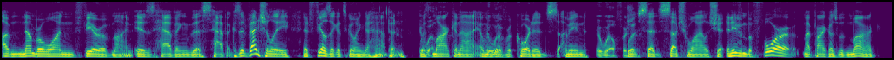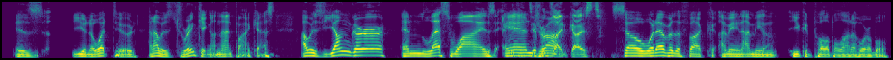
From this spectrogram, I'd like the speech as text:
a number one fear of mine is having this happen because eventually it feels like it's going to happen with will. Mark and I. I mean, we've recorded. I mean, It will for we've sure. said such wild shit. And even before my podcast with Mark is, you know what, dude? And I was drinking on that podcast. I was younger and less wise and drunk. zeitgeist. So whatever the fuck. I mean, I mean, you could pull up a lot of horrible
